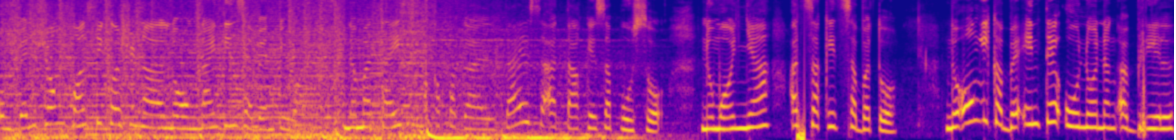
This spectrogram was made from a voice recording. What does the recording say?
Kombensyong Konstitusyonal noong 1971. Namatay si Macapagal dahil sa atake sa puso, pneumonia at sakit sa bato. Noong ika-21 ng Abril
